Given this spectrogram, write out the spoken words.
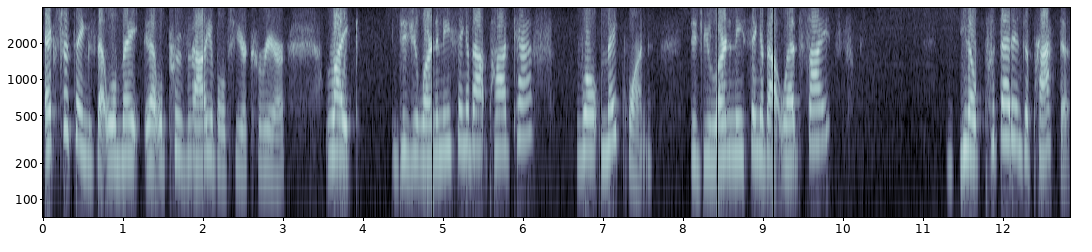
extra things that will make that will prove valuable to your career. Like, did you learn anything about podcasts? Well, make one. Did you learn anything about websites? you know, put that into practice.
